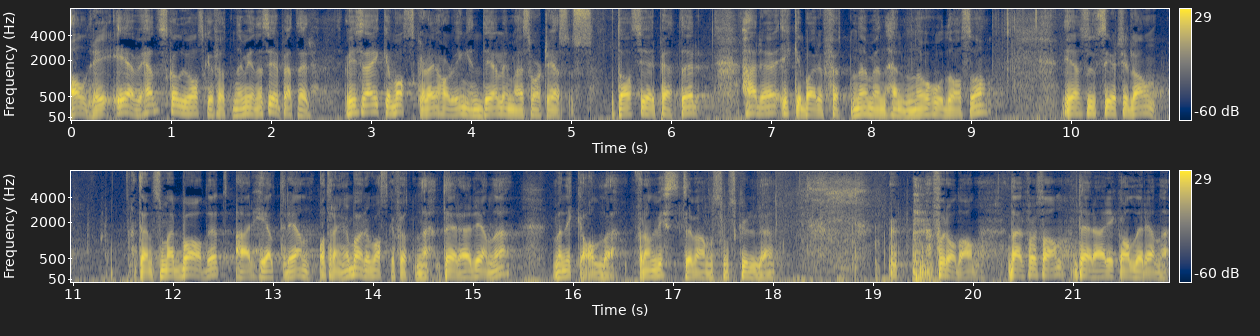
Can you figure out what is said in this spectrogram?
'Aldri i evighet skal du vaske føttene mine', sier Peter. 'Hvis jeg ikke vasker deg, har du ingen del i meg', svarte Jesus. Da sier Peter, 'Herre, ikke bare føttene, men hendene og hodet også.' Jesus sier til ham, 'Den som er badet, er helt ren og trenger bare å vaske føttene.' 'Dere er rene, men ikke alle.' For han visste hvem som skulle forråda han. Derfor sa han, dere er ikke alle rene.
